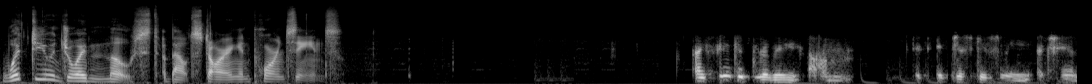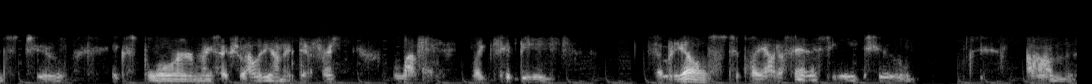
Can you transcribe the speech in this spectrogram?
What do you enjoy most about starring in porn scenes? I think it really um, it, it just gives me a chance to explore my sexuality on a different level. Like to be somebody else, to play out a fantasy, to um,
